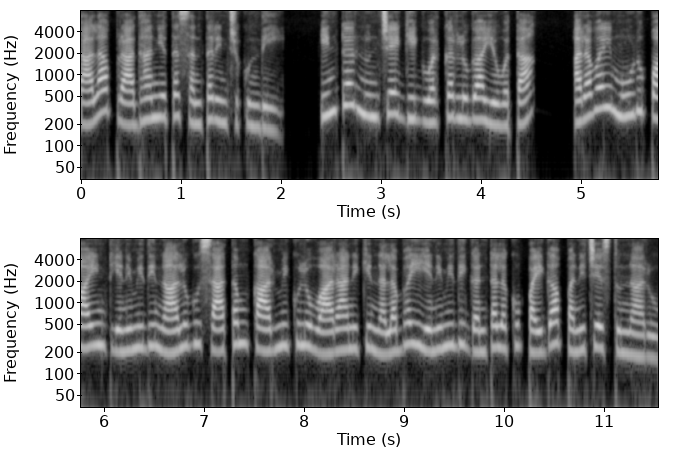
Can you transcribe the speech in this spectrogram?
చాలా ప్రాధాన్యత సంతరించుకుంది. ఇంటర్ నుంచే గిగ్ వర్కర్లుగా యువత అరవై మూడు పాయింట్ ఎనిమిది నాలుగు శాతం కార్మికులు వారానికి నలభై ఎనిమిది గంటలకు పైగా పనిచేస్తున్నారు.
